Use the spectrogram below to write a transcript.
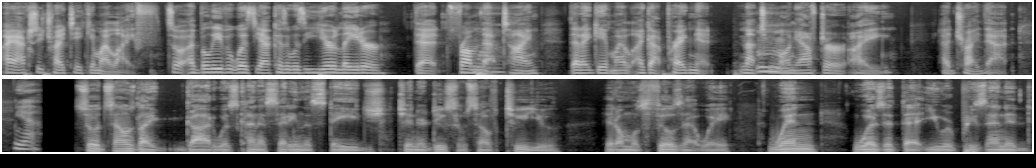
I actually tried taking my life. So I believe it was, yeah, because it was a year later that from that time that I gave my, I got pregnant not too long mm-hmm. after I had tried that. yeah. So it sounds like God was kind of setting the stage to introduce himself to you. It almost feels that way. When was it that you were presented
